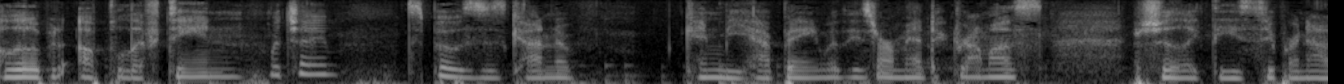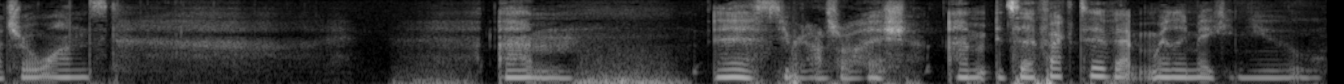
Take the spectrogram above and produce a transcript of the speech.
a little bit uplifting, which I suppose is kind of can be happening with these romantic dramas, especially like these supernatural ones. Um, eh, supernatural-ish. Um, it's effective at really making you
